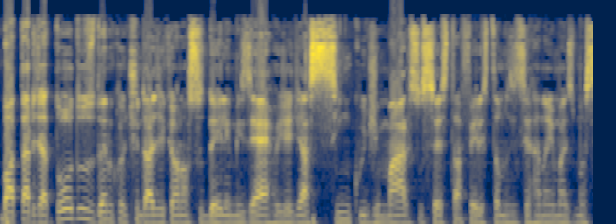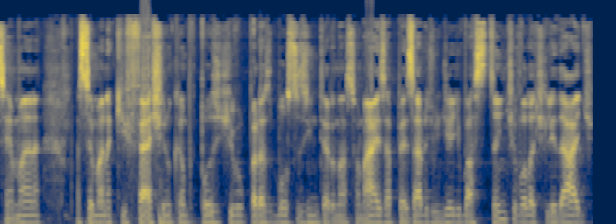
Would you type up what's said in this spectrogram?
Boa tarde a todos, dando continuidade aqui ao nosso Daily MZR. Hoje é dia 5 de março, sexta-feira. Estamos encerrando aí mais uma semana, uma semana que fecha no campo positivo para as bolsas internacionais, apesar de um dia de bastante volatilidade.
